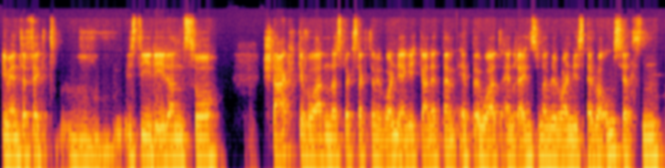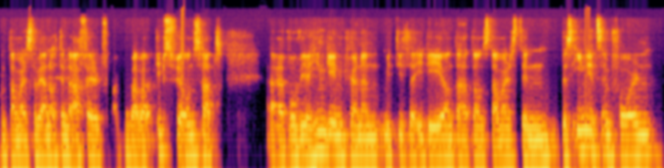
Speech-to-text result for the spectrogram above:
im Endeffekt ist die Idee dann so stark geworden, dass wir gesagt haben, wir wollen die eigentlich gar nicht beim App Award einreichen, sondern wir wollen die selber umsetzen. Und damals habe ich auch noch den Raphael gefragt, ob er Tipps für uns hat, äh, wo wir hingehen können mit dieser Idee. Und da hat er uns damals den, das Initz empfohlen,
